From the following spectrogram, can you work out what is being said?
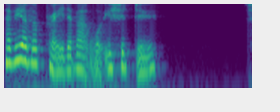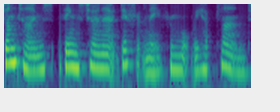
Have you ever prayed about what you should do? Sometimes things turn out differently from what we have planned.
